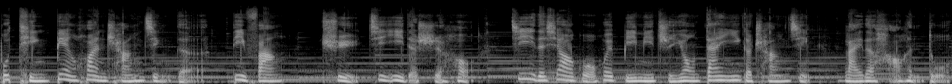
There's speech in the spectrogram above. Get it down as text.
不停变换场景的地方去记忆的时候，记忆的效果会比你只用单一个场景来得好很多。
